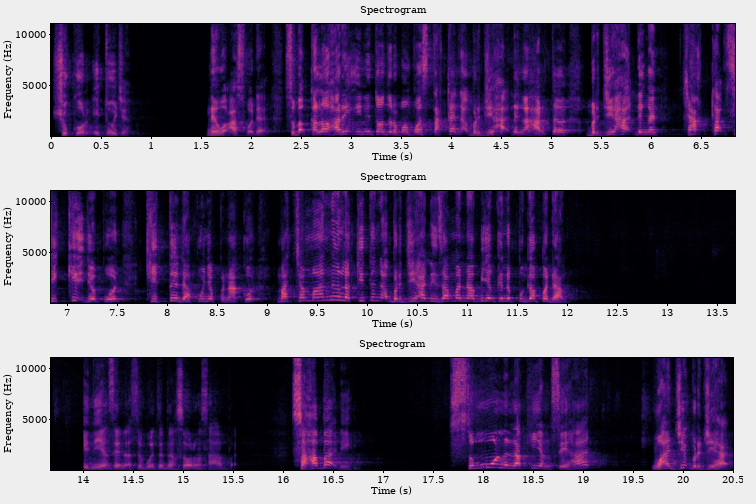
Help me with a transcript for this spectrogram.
Syukur, itu je. Never ask for that. Sebab kalau hari ini tuan-tuan dan puan setakat nak berjihad dengan harta, berjihad dengan cakap sikit je pun, kita dah punya penakut. Macam manalah kita nak berjihad di zaman Nabi yang kena pegang pedang? Ini yang saya nak sebut tentang seorang sahabat. Sahabat ni, semua lelaki yang sehat, wajib berjihad.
